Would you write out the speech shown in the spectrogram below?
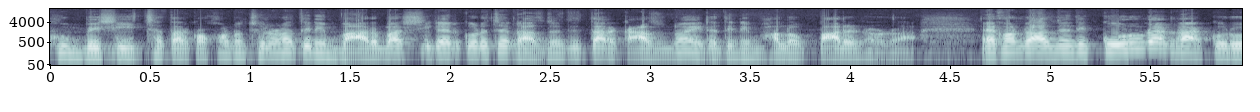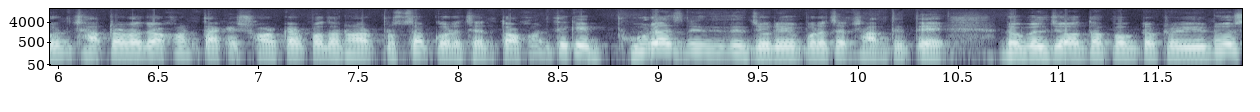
খুব বেশি ইচ্ছা তার কখনো ছিল না। তিনি বারবার স্বীকার করেছেন, রাজনীতি তার কাজ নয়, এটা তিনি ভালো পারেনও না। এখন রাজনীতি করুন আর না করুন, ছাত্ররা যখন তাকে সরকার প্রধান হওয়ার প্রস্তাব করেছেন, তখন থেকে ভূ রাজনীতিতে জড়িয়ে পড়েছেন শান্তিতে। নোবেল যে অধ্যাপক ডক্টর ইউনুস।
